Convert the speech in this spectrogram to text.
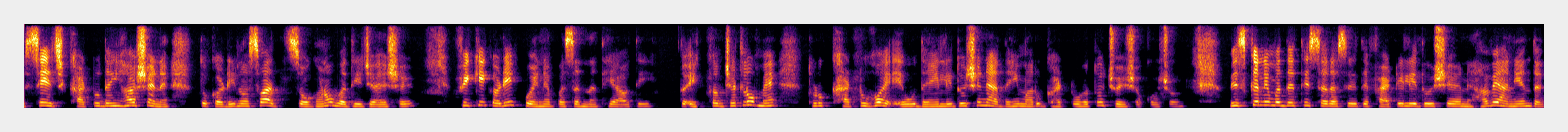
સેજ ખાટું દહીં હશે ને, તો કઢીનો સ્વાદ સો ગણો વધી જાય છે. ફીકી કઢી કોઈને પસંદ નથી આવતી. તો એક કપ જેટલું મેં થોડુંક ખાટું હોય એવું દહીં લીધું છે ને, આ દહીં મારું ઘાટું હતું, જોઈ શકો છો. વિસ્કરની મદદથી સરસ રીતે ફાટી લીધું છે અને હવે આની અંદર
